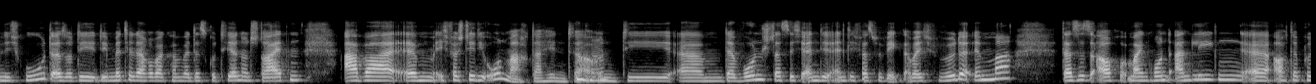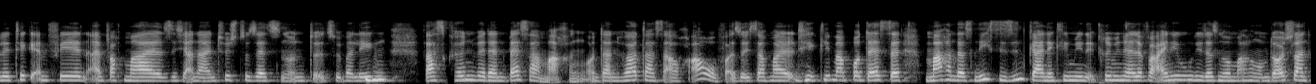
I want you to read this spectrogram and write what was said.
nicht gut. Also die, die Mittel, darüber können wir diskutieren und streiten. Aber ähm, ich verstehe die Ohnmacht dahinter mhm. und die, ähm, der Wunsch, dass sich endlich, endlich was bewegt. Aber ich würde immer das ist auch mein Grundanliegen, äh, auch der Politik empfehlen, einfach mal sich an einen Tisch zu setzen und äh, zu überlegen, mhm. was können wir denn besser machen? Und dann hört das auch auf. Also ich sage mal, die Klimaproteste machen das nicht. Sie sind keine kriminelle Vereinigung, die das nur machen, um Deutschland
